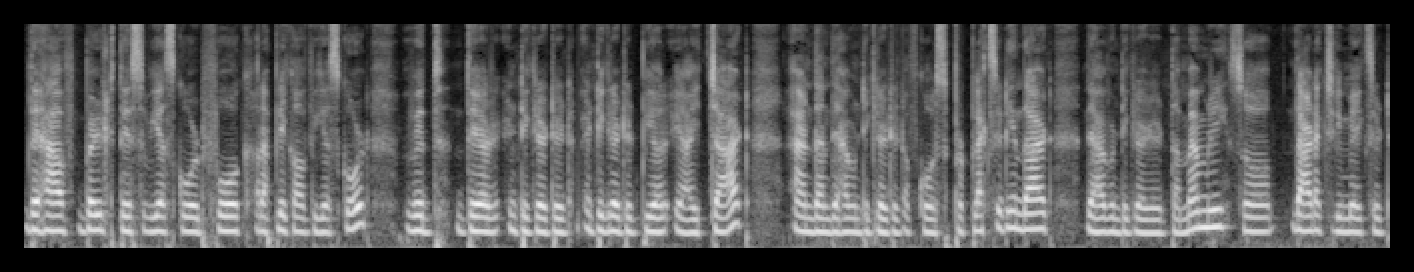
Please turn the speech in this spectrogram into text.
they have built this VS Code fork replica of VS Code with their integrated integrated Pear AI chat and then they have integrated of course perplexity in that they have integrated the memory so that actually makes it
